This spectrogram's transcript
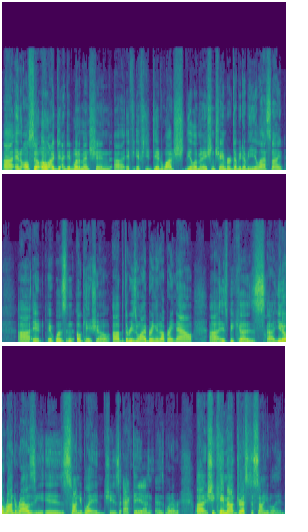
Uh, and also, oh, I, d- I did want to mention uh, if if you did watch the Elimination Chamber WWE last night, uh, it it was an okay show. Uh, but the reason why I bring it up right now uh, is because uh, you know Ronda Rousey is Sonya Blade. She is acting Yes. as whatever. Uh, she came out dressed as Sonya Blade.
